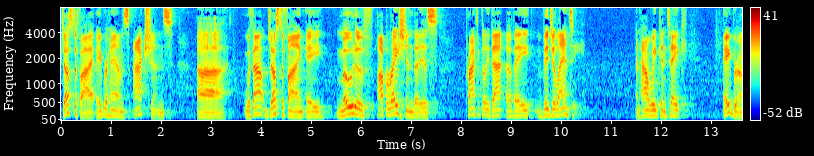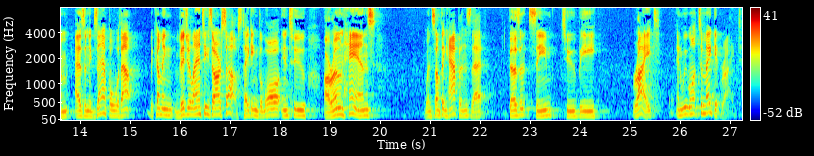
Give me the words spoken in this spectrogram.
justify Abraham's actions uh, without justifying a mode of operation that is practically that of a vigilante, and how we can take Abram as an example without becoming vigilantes ourselves, taking the law into our own hands when something happens that doesn't seem to be right and we want to make it right.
